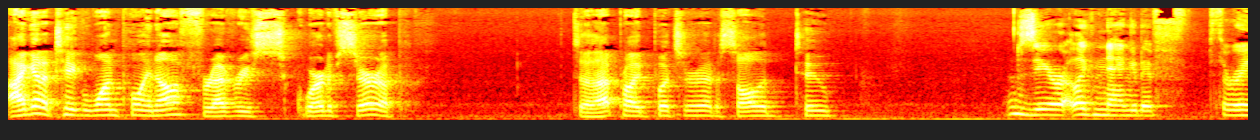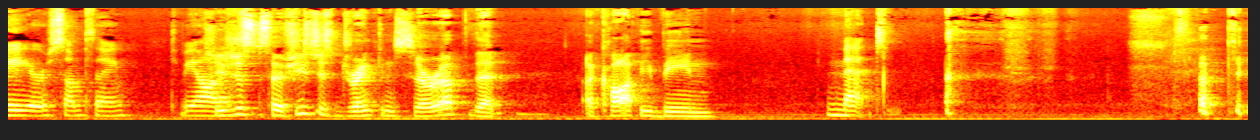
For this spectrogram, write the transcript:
I gotta take one point off for every squirt of syrup. So that probably puts her at a solid two. Zero like negative three or something to be honest She's just so she's just drinking syrup that a coffee bean. met Okay.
